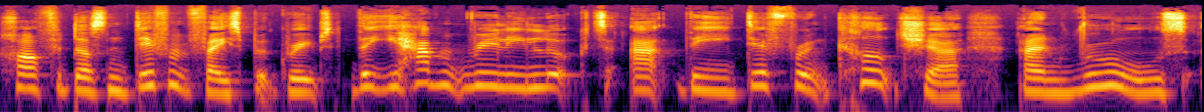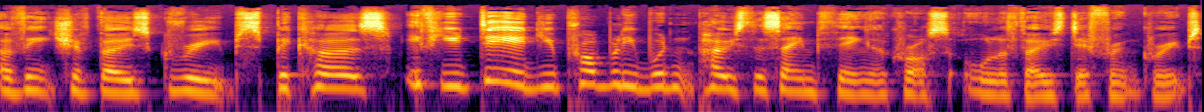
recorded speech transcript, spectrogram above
half a dozen different Facebook groups that you haven't really looked at the different culture and rules of each of those groups because if you did, you probably wouldn't post the same thing across all of those different groups.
